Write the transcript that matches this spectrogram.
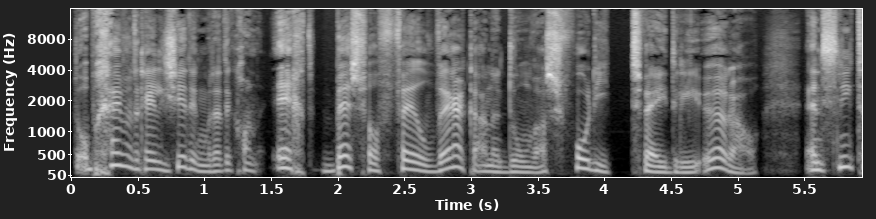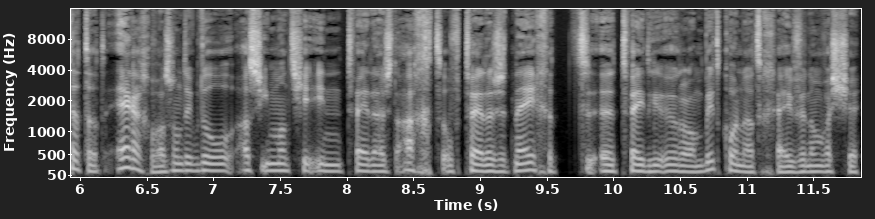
op een gegeven moment realiseerde ik me dat ik gewoon echt best wel veel werk aan het doen was voor die 2, 3 euro. En het is niet dat dat erg was. Want ik bedoel, als iemand je in 2008 of 2009 t- eh, 2, 3 euro aan bitcoin had gegeven, dan was je,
